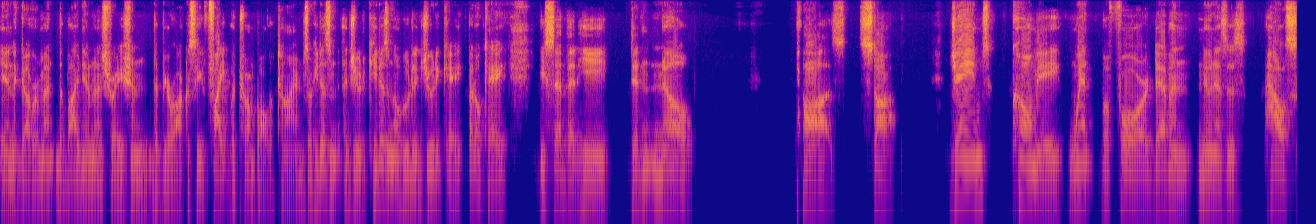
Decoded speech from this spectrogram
in the government, the Biden administration, the bureaucracy fight with Trump all the time. So he doesn't adjudicate, he doesn't know who to adjudicate, but okay. He said that he didn't know. Pause. Stop. James Comey went before Devin Nunes's House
